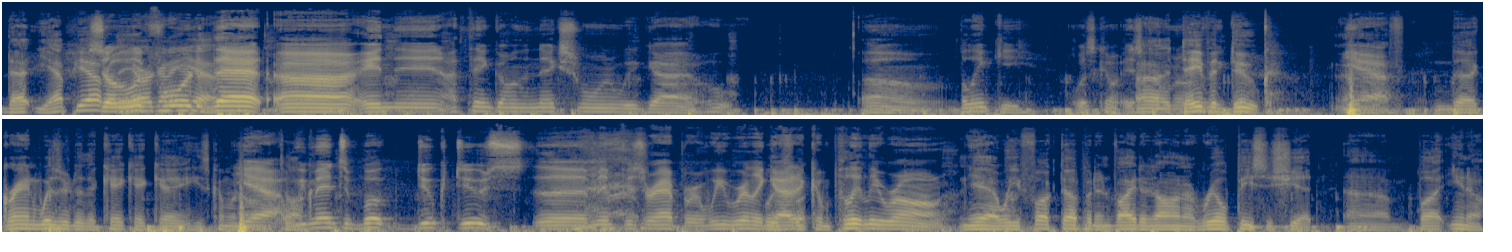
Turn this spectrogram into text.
That. Yep. Yep. so look gonna forward to that. Uh, and then I think on the next one we got who, um, Blinky was com- is Uh, coming David the weekend. Duke. Yeah. Uh, the Grand Wizard of the KKK. He's coming. on to Yeah, we meant to book Duke Deuce, the Memphis rapper, and we really We got fu- it completely wrong. Yeah, we fucked up and invited on a real piece of shit. Um, but you know,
